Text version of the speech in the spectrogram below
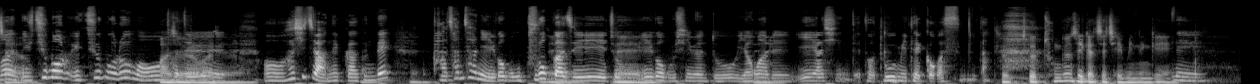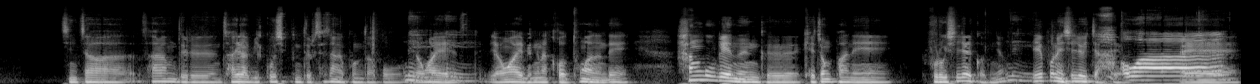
아마 맞아요. 유튜버로 유튜브로 뭐 맞아요, 다들. 어, 하시지 않을까. 근데 네. 다 찬찬히 읽어보고 부록까지 네. 좀 네. 읽어보시면 또 영화를 이해하시는데 더 도움이 될 것 같습니다. 그, 그 총변세기가 진짜 재밌는 게 네, 진짜 사람들은 자기가 믿고 싶은 대로 세상을 본다고 네, 영화의 네. 영화의 맥락하고 통하는데 한국에는 그 개정판에 부록이 실려 있거든요. 네. 일본에 실려 있지 않대요. 와 네,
